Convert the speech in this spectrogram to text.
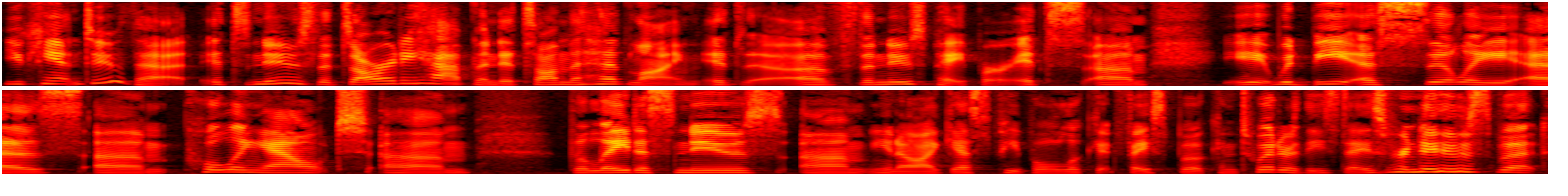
You can't do that. It's news that's already happened. It's on the headline it's, of the newspaper. It's um, it would be as silly as um, pulling out um, the latest news. Um, you know, I guess people look at Facebook and Twitter these days for news, but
